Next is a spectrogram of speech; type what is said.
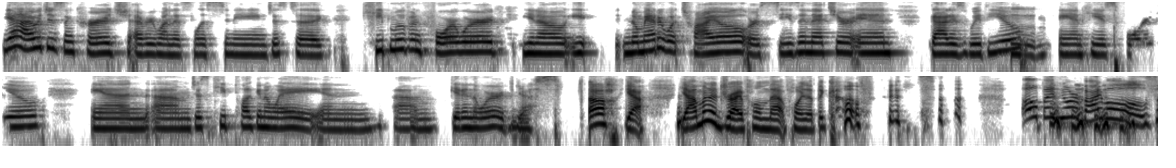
Yeah, I would just encourage everyone that's listening just to keep moving forward. You know, no matter what trial or season that you're in, God is with you mm. and He is for you. And um, just keep plugging away and um, get in the Word. Yes. Oh, yeah. Yeah, I'm going to drive home that point at the conference. Open your Bibles.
